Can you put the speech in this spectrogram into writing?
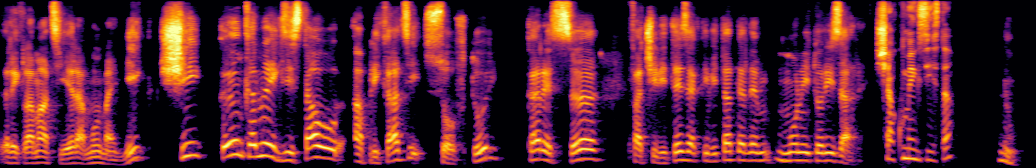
reclamații era mult mai mic și că încă nu existau aplicații, softuri care să faciliteze activitatea de monitorizare. Și acum există? Nu.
